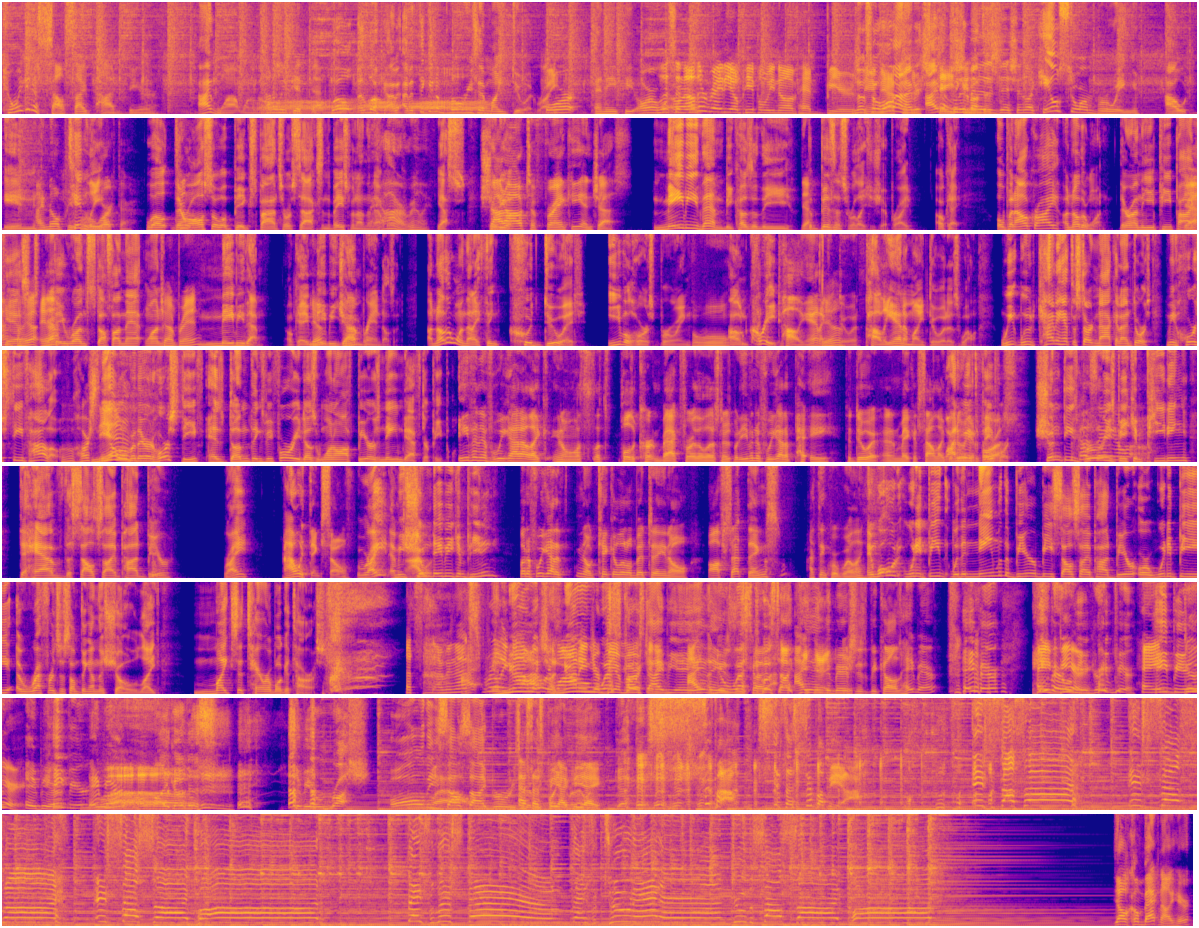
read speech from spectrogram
Can we get a Southside Pod beer? I want one of those. How do we get that? Well, uh, look, I, I've been thinking of breweries that might do it, right? Or an EP, or Listen, or other radio people we know have had beers. No, so named hold on. I've been- I've been thinking about this. edition, like Hailstorm Brewing out in I know people Tinley. who work there. Well, they're also a big sponsor of Sox in the Basement on the network. are really. Yes. Shout They're out to Frankie and Jess. Maybe them because of the Yeah. the business relationship, right? Okay. Open Outcry, another one. They're on the EP podcast. Oh, yeah, yeah. They run stuff on that one. John Brand? Maybe them. Okay. Maybe John yeah. Brand does it. Another one that I think could do it, Evil Horse Brewing out in Crete. Pollyanna Yeah. can do it. Pollyanna might do it as well. We, we would kind of have to start knocking on doors. I mean, Horse Thief Hollow. Ooh, Horse- Neil yeah. over there at Horse Thief has done things before. He does one-off beers named after people. Even if we gotta like, you know, let's let's pull the curtain back for the listeners. But even if we gotta pay to do it and make it sound like Why we're do we doing have to it pay for for us, it? Shouldn't these Because they, breweries you be competing to have the Southside Pod beer? Right? I would think so. Right? I mean, shouldn't would- they be competing? But if we gotta, you know, kick a little bit to, you know, offset things, I think we're willing. And what would would it be? Would the name of the beer be Southside Pod beer, or would it be a reference to something on the show, like Mike's a terrible guitarist? That's, I mean, that's A really new- not what you want new in your West beer Coast marketing. IPA, I a think new West just Coast called, IPA. I think the beer should be called Hey Bear. Hey Bear. Hey, Hey, Bear would be a great beer. Hey, beer. beer. Hey beer. Hey beer. Hey beer. Oh my goodness. It's gonna be a rush. All these Southside breweries are be SSP fighting for that IPA. It's a sip of beer. It's the Southside. It's Southside. It's Southside Pod. Thanks for listening. Thanks for tuning in to the Southside Pod. Y'all come back now, you hear?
